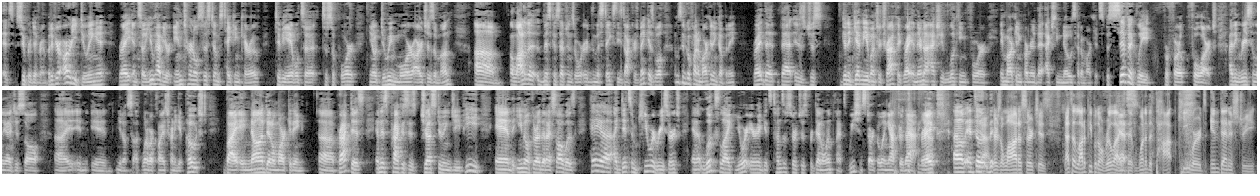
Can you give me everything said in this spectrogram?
it's super different. But if you're already doing it right and so you have your internal systems taken care of to be able to to support you know doing more arches a month um, a lot of the misconceptions or, or the mistakes these doctors make is well i'm just going to go find a marketing company right that that is just going to get me a bunch of traffic, right? And they're not actually looking for a marketing partner that actually knows how to market specifically for full arch. I think recently I just saw uh, in in you know one of our clients trying to get poached by a non dental marketing uh, practice, and this practice is just doing GP. And the email thread that I saw was, "Hey, uh, I did some keyword research, and it looks like your area gets tons of searches for dental implants. We should start going after that, right?" yeah. um, and so yeah, th- there's a lot of searches. That's a lot of people don't realize yes. that one of the top keywords in dentistry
